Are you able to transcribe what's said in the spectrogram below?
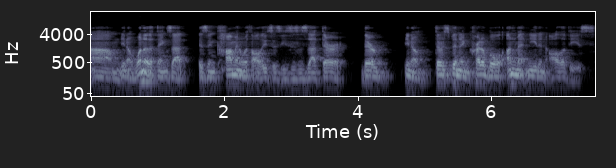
um, you know, one of the things that is in common with all these diseases is that they're they're you know there's been an incredible unmet need in all of these.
